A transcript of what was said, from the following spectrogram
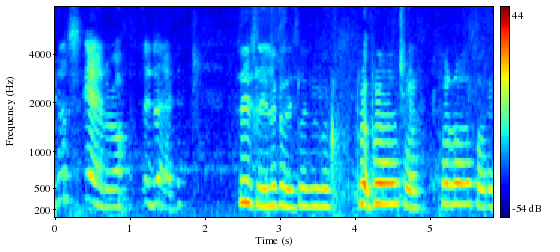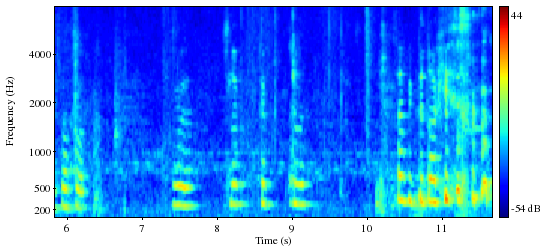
You're scared her off today. Seriously, look at this, look, look, look. Put it, put it on the floor. Put it on the floor, it's not floor. Look at that. Look, look, look at how big the dog is?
